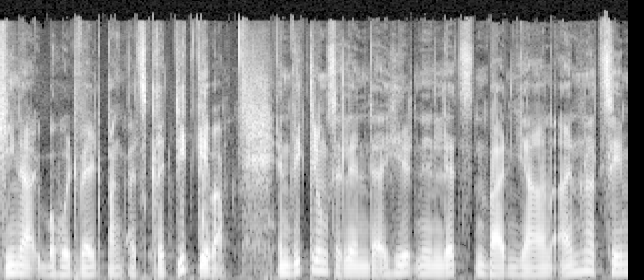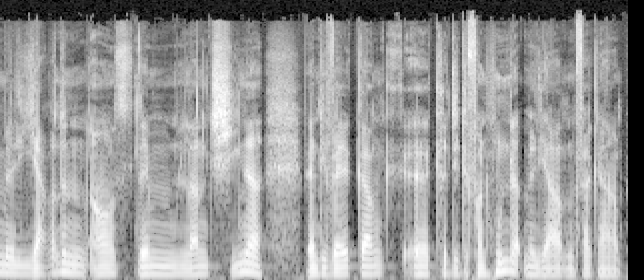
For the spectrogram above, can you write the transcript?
China überholt Weltbank als Kreditgeber. Entwicklungsländer erhielten in den letzten beiden Jahren 110 Milliarden aus dem Land China, während die Weltbank äh, Kredite von 100 Milliarden vergab.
